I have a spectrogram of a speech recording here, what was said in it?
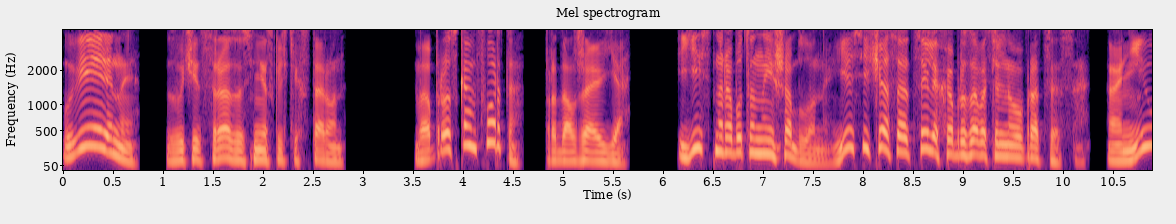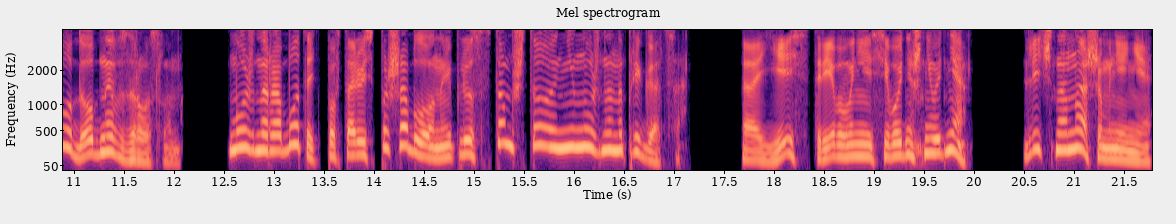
Уверены, звучит сразу с нескольких сторон. Вопрос комфорта, продолжаю я. Есть наработанные шаблоны. Я сейчас о целях образовательного процесса. Они удобны взрослым. Можно работать, повторюсь, по шаблону, и плюс в том, что не нужно напрягаться. А есть требования сегодняшнего дня. Лично наше мнение.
